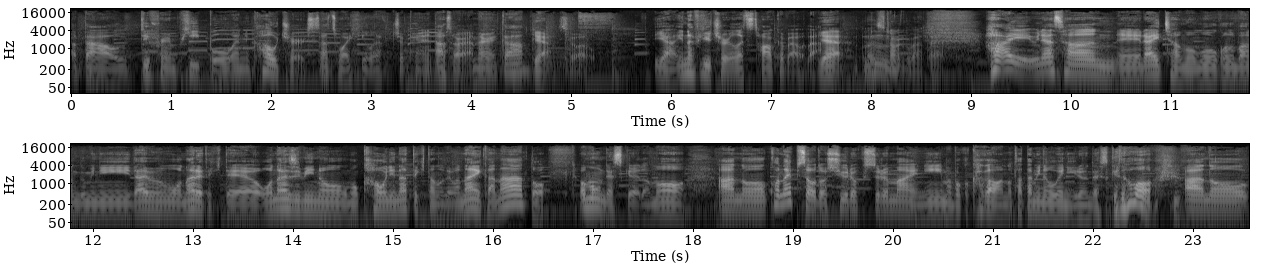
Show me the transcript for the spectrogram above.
about different people and cultures. That's why he left Japan. Oh, sorry, America. Yeah. So, yeah, in the future, let's talk about that. Yeah, let's talk about that. はい、皆さん、えーライちゃんももうこの番組にだいぶもう慣れてきて、おなじみのもう顔になってきたのではないかなと思うんですけれども、あのこのエピソードを収録する前に、今僕、香川の畳の上にいるんですけど、あの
